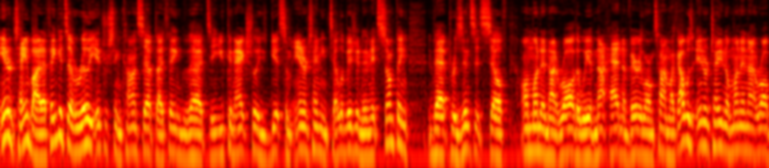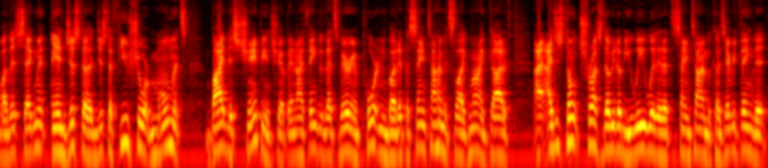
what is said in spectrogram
entertained by it. I think it's a really interesting concept. I think that you can actually get some entertaining television, and it's something that presents itself on Monday Night Raw that we have not had in a very long time. Like I was entertained on Monday Night Raw by this segment and just a just a few short moments by this championship, and I think that that's very important. But at the same time, it's like my God, if I, I, just don't trust WWE with it at the same time because everything that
